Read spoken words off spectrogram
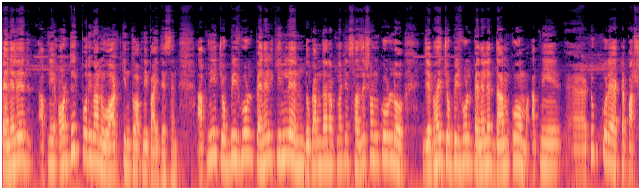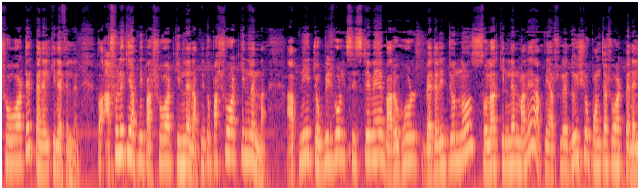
প্যানেলের আপনি অর্ধেক পরিমাণ ওয়াট কিন্তু আপনি পাইতেছেন। আপনি চব্বিশ ভোল্ট প্যানেল কিনলেন, দোকানদার আপনাকে সাজেশন করল যে, ভাই, চব্বিশ ভোল্ট প্যানেলের দাম কম। আপনি টুক করে একটা পাঁচশো ওয়াটের প্যানেল কিনে ফেললেন। তো আসলে কি আপনি পাঁচশো ওয়াট কিনলেন? আপনি তো পাঁচশো ওয়াট কিনলেন না। আপনি চব্বিশ ভোল্ট সিস্টেমে বারো ভোল্ট ব্যাটারির জন্য সোলার কিনলেন মানে আপনি আসলে দুইশো পঞ্চাশ ওয়াট প্যানেল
